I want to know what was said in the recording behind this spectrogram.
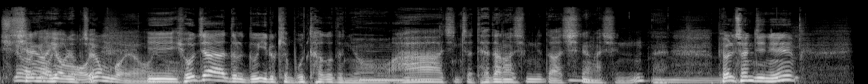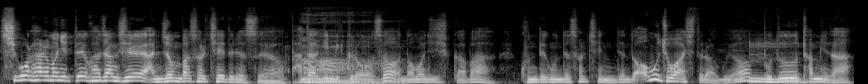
실행하기 어렵죠. 어려운 거예요. 이 효자들도 이렇게 못 하거든요. 아, 진짜 대단하십니다. 실행하신. 네. 별천지님, 시골 할머니 댁 화장실에 안전바 설치해드렸어요. 바닥이 아. 미끄러워서 넘어지실까봐 군데군데 설치했는데 너무 좋아하시더라고요. 음. 뿌듯합니다.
